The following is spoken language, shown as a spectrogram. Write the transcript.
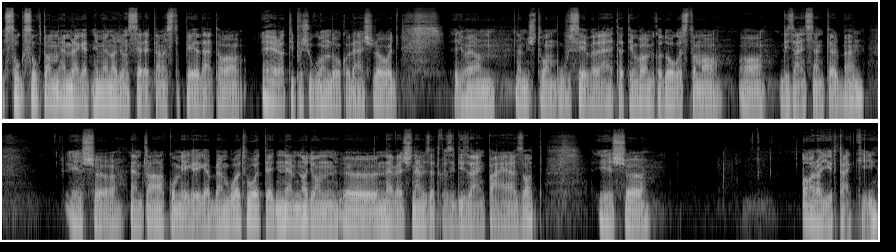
Szok, szoktam emlegetni, mert nagyon szeretem ezt a példát a, erre a típusú gondolkodásra, hogy egy olyan, nem is tudom, húsz éve lehetett, én valamikor dolgoztam a, a Design Centerben, és nem, talán akkor még régebben volt. Volt egy nem, nagyon neves nemzetközi design pályázat, és arra írták ki,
